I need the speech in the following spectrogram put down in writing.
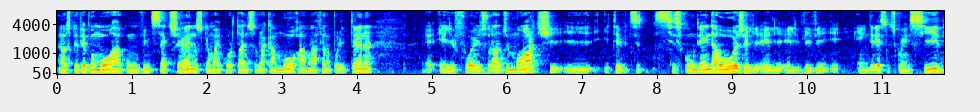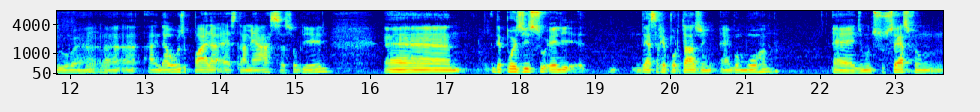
Ao escrever Gomorra com 27 anos, que é uma reportagem sobre a Camorra, a máfia napolitana, eh, ele foi jurado de morte e, e teve de se, se esconder ainda hoje. Ele, ele, ele vive em endereço desconhecido. a- a- ainda hoje paira esta ameaça sobre ele. Eh, depois disso, ele dessa reportagem eh, Gomorra, eh, de muito sucesso, foi um,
